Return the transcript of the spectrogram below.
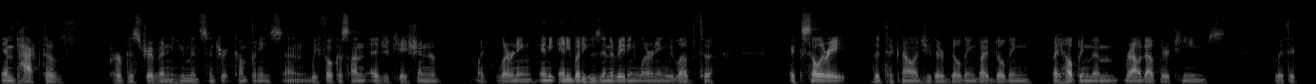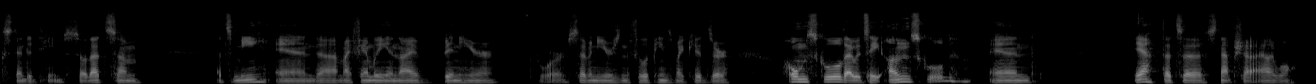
impact of purpose driven, human centric companies. And we focus on education, like learning. Any, anybody who's innovating learning, we love to accelerate the technology they're building by building, by helping them round out their teams with extended teams. So that's um, that's me and uh, my family and I've been here for seven years in the Philippines. My kids are homeschooled, I would say unschooled, and yeah, that's a snapshot. I will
